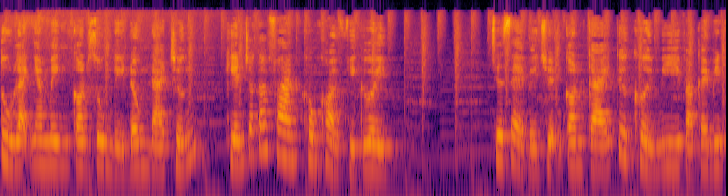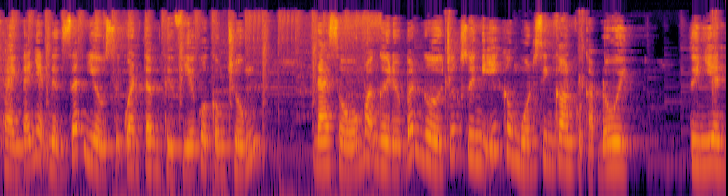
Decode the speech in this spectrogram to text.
tủ lạnh nhà mình còn dùng để đông đá trứng khiến cho các fan không khỏi phì cười. Chia sẻ về chuyện con cái từ Khởi My và Kevin Khánh đã nhận được rất nhiều sự quan tâm từ phía của công chúng. Đa số mọi người đều bất ngờ trước suy nghĩ không muốn sinh con của cặp đôi. Tuy nhiên,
